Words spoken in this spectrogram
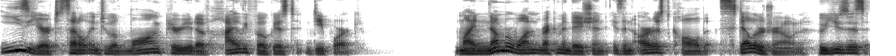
easier to settle into a long period of highly focused, deep work. My number one recommendation is an artist called Stellar Drone, who uses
